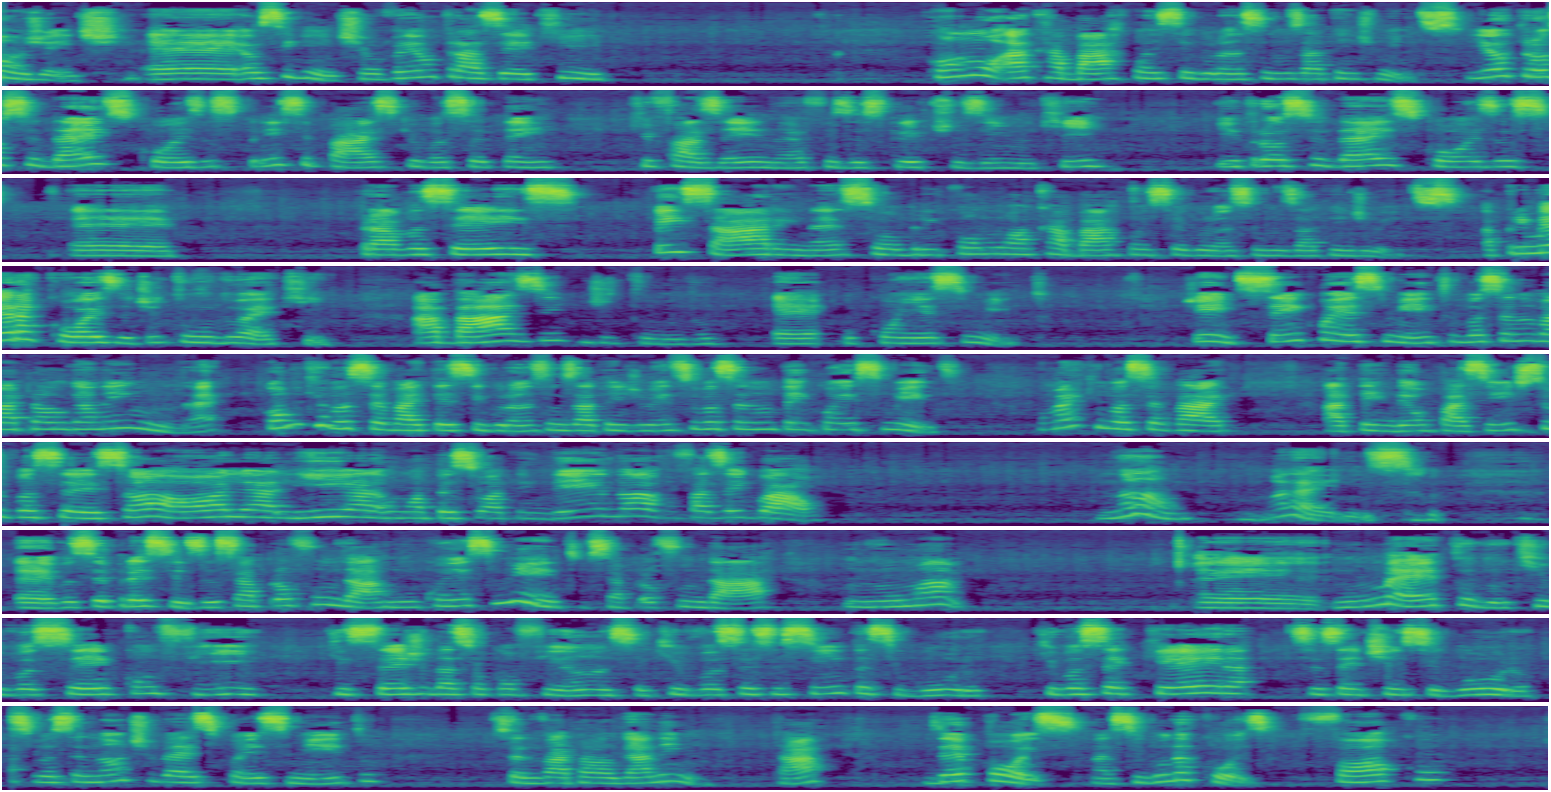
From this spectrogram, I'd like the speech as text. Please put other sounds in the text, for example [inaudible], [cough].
Bom, gente, é, é, o seguinte, eu venho trazer aqui como acabar com a insegurança nos atendimentos. E eu trouxe 10 coisas principais que você tem que fazer, né? Eu fiz o um scriptzinho aqui e trouxe 10 coisas é, para vocês pensarem né, sobre como acabar com a insegurança nos atendimentos. A primeira coisa de tudo é que a base de tudo é o conhecimento. Gente, sem conhecimento você não vai para lugar nenhum, né? Como que você vai ter segurança nos atendimentos se você não tem conhecimento? Como é que você vai atender um paciente se você só olha ali uma pessoa atendendo, ah, vou fazer igual? Não, não é isso. É, você precisa se aprofundar no conhecimento, se aprofundar numa, é, num método que você confie, que seja da sua confiança, que você se sinta seguro, que você queira se sentir seguro. Se você não tiver esse conhecimento, você não vai para lugar nenhum, tá? Depois, a segunda coisa, foco,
